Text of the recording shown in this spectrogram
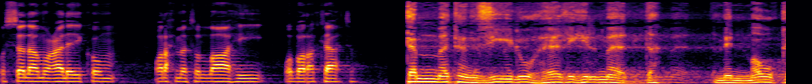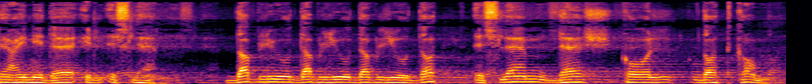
والسلام عليكم ورحمة الله وبركاته. تم تنزيل هذه المادة من موقع نداء الإسلام www.islam-call.com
